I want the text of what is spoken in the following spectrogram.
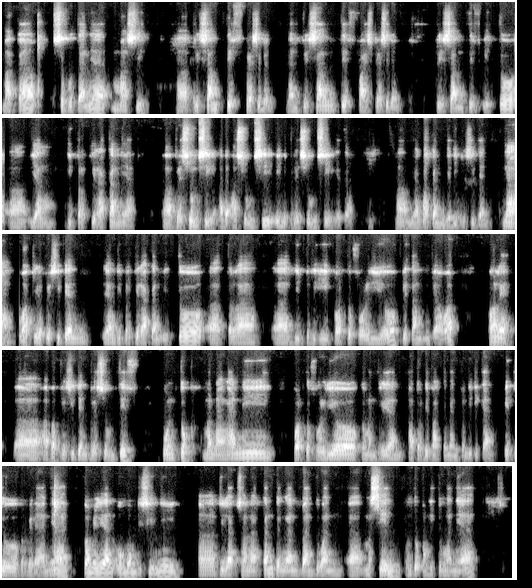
maka sebutannya masih uh, presumptive president dan presumptive vice president. Presumptive itu uh, yang diperkirakan ya, uh, presumsi, ada asumsi, ini presumsi gitu. Uh, yang akan menjadi presiden. Nah, wakil presiden yang diperkirakan itu uh, telah uh, diberi portofolio, beri tanggung jawab oleh uh, apa presiden presumtif untuk menangani portofolio kementerian atau departemen pendidikan. Itu perbedaannya. Pemilihan umum di sini dilaksanakan dengan bantuan mesin untuk penghitungannya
